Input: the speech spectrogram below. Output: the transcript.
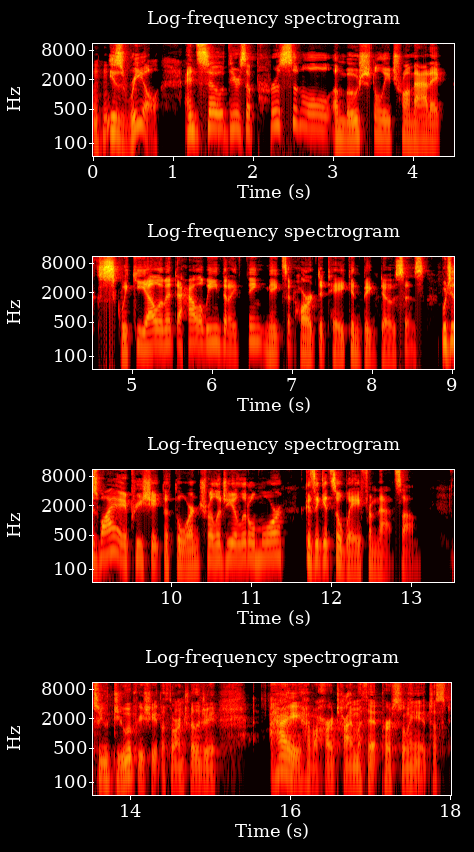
Mhm. is real and so there's a personal emotionally traumatic squicky element to halloween that i think makes it hard to take in big doses which is why i appreciate the thorn trilogy a little more because it gets away from that some So you do appreciate the Thorn trilogy. I have a hard time with it personally. It just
